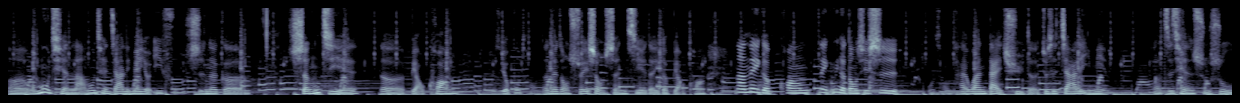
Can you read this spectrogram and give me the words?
呃我目前啦，目前家里面有一幅是那个绳结的表框。就是有不同的那种水手绳结的一个表框，那那个框那那个东西是我从台湾带去的，就是家里面呃之前叔叔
